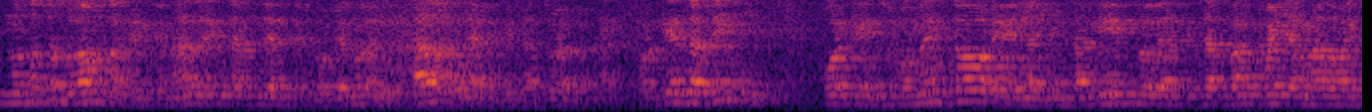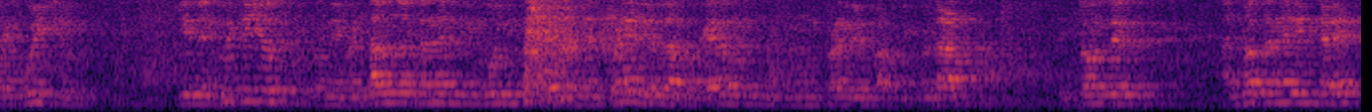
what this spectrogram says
Nosotros lo vamos a gestionar directamente ante el gobierno del Estado y la legislatura local. ¿Por qué es así? porque en su momento el ayuntamiento de Atizapán fue llamado a ese juicio y en el juicio ellos manifestaron no tener ningún interés en el predio, dado que era un, predio particular. Entonces, al no tener interés,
